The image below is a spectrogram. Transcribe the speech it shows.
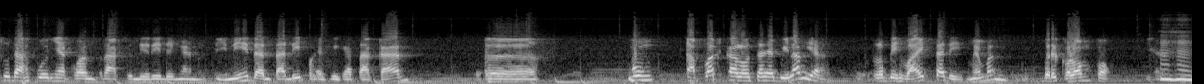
sudah punya kontrak sendiri dengan ini dan tadi Pak Evi katakan eh, mung, apa kalau saya bilang ya lebih baik tadi memang berkelompok ya. Mhm.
